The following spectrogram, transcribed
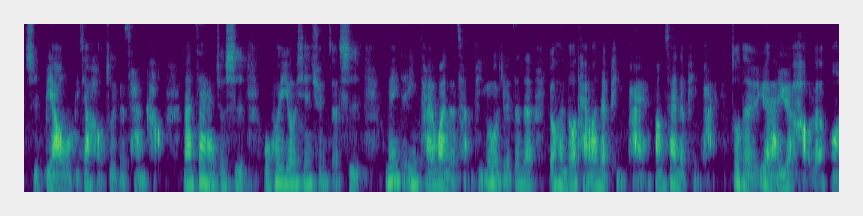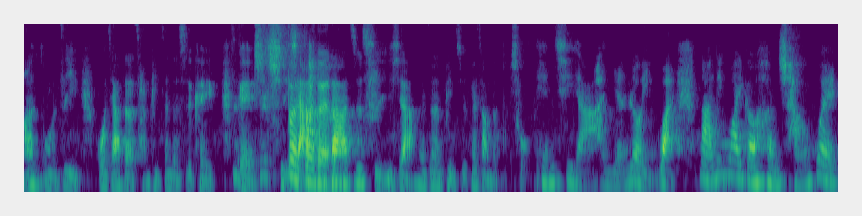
指标，我比较好做一个参考。那再来就是我会优先选择是 Made in Taiwan 的产品，因为我觉得真的有很多台湾的品牌防晒的品牌。做的越来越好了，哦，按我们自己国家的产品真的是可以给支持一下，对对对，大家 支持一下，那真的品质非常的不错。天气呀很炎热以外，那另外一个很常会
